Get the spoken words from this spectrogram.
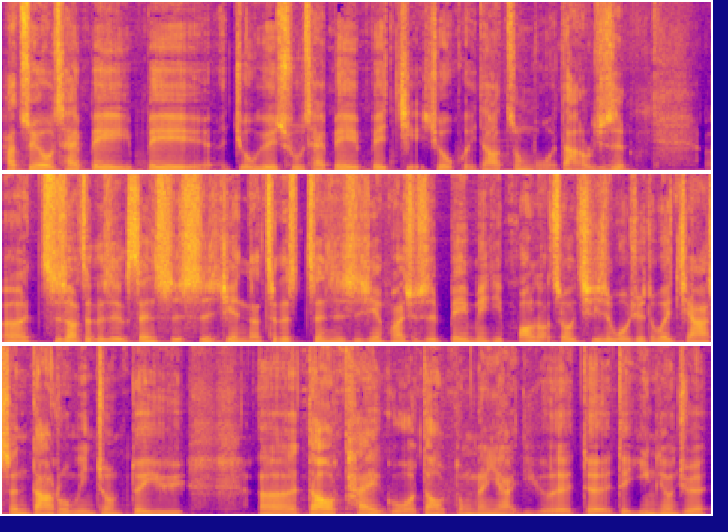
他最后才被被九月初才被被解救回到中国大陆，就是。呃，至少这个是个真实事件。那这个真实事件的话，就是被媒体报道之后，其实我觉得会加深大陆民众对于呃到泰国、到东南亚旅游的的，的印象，觉得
